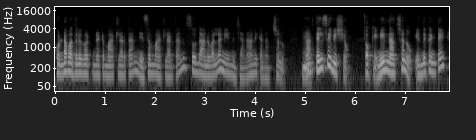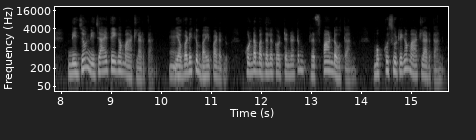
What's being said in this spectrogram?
కొండ బదులు కొట్టినట్టు మాట్లాడతాను నిజం మాట్లాడతాను. సో దానివల్ల నేను జనానికి నచ్చను. నాకు తెలిసే విషయం. ఓకే. నేను నచ్చను. ఎందుకంటే నిజం నిజాయితీగా మాట్లాడతాను. ఎవరికి భయపడను. కుండ బద్దలు కొట్టినట్టు రెస్పాండ్ అవుతాను. ముక్కుసూటిగా మాట్లాడతాను.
